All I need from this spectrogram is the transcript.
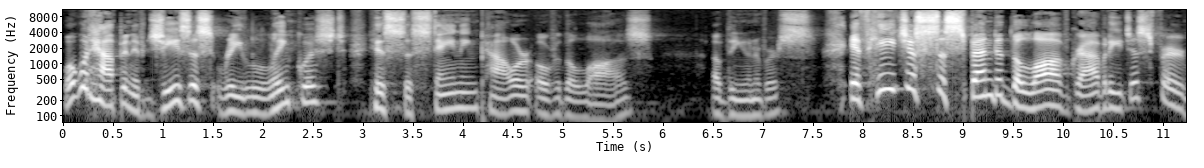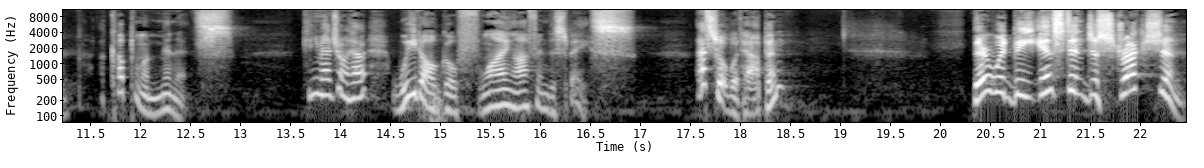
What would happen if Jesus relinquished his sustaining power over the laws of the universe? If he just suspended the law of gravity just for a couple of minutes, can you imagine what would happen? We'd all go flying off into space. That's what would happen. There would be instant destruction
